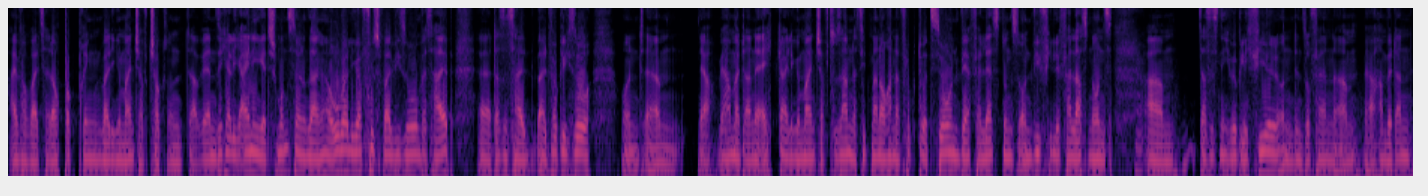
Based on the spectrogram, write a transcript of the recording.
einfach, weil es halt auch Bock bringt, weil die Gemeinschaft schockt. Und da werden sicherlich einige jetzt schmunzeln und sagen, ja, Oberliga-Fußball, wieso, weshalb? Äh, das ist halt halt wirklich so. Und ähm, ja, wir haben halt da eine echt geile Gemeinschaft zusammen. Das sieht man auch an der Fluktuation, wer verlässt uns und wie viele verlassen uns. Ja. Ähm, das ist nicht wirklich viel und insofern ähm, ja, haben wir dann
